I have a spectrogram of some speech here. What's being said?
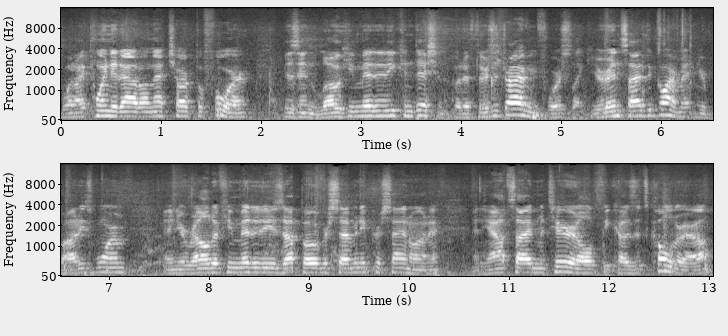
what I pointed out on that chart before, is in low humidity conditions. But if there's a driving force, like you're inside the garment, and your body's warm, and your relative humidity is up over 70% on it, and the outside material, because it's colder out,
